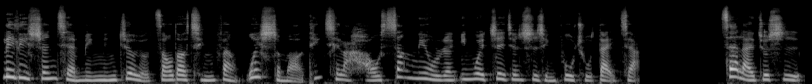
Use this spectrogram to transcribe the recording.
丽丽生前明明就有遭到侵犯，为什么听起来好像没有人因为这件事情付出代价？再来就是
